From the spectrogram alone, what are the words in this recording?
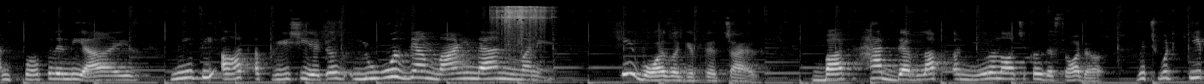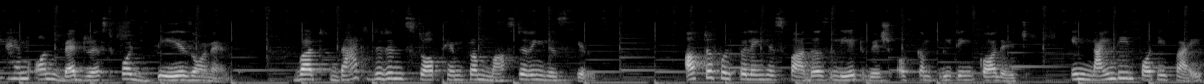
and purple in the eyes made the art appreciators lose their mind and money. He was a gifted child, but had developed a neurological disorder which would keep him on bed rest for days on end. But that didn't stop him from mastering his skills. After fulfilling his father's late wish of completing college, in 1945,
